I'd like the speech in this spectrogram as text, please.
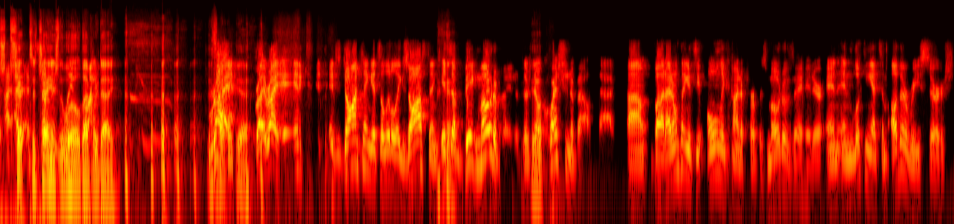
to, I, to change the world every day. right, yeah. right, right. And it, it, it's daunting. It's a little exhausting. It's a big motivator. There's no question about that. Um, but I don't think it's the only kind of purpose motivator. And and looking at some other research,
